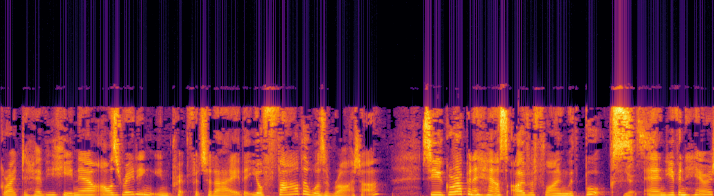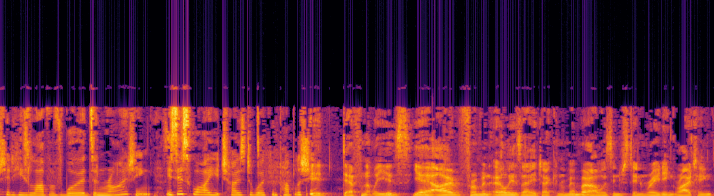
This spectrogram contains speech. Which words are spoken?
Great to have you here. Now, I was reading in prep for today that your father was a writer so you grew up in a house overflowing with books. Yes. And you've inherited his love of words and writing. Yes. Is this why you chose to work in publishing? It definitely is. Yeah, I, from an earliest age I can remember, I was interested in reading, writing.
